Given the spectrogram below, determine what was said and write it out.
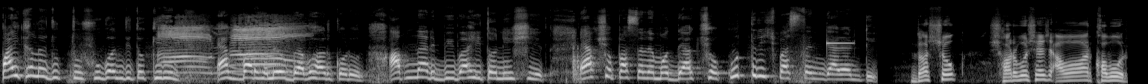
পায়খানাযুক্ত সুগন্ধিত ক্রিম একবার হলেও ব্যবহার করুন। আপনার বিবাহিত নিশ্চিত। একশো পার্সেন্টের মধ্যে একশো কুত্রিশ পার্সেন্ট গ্যারান্টি। দর্শক সর্বশেষ আবহাওয়ার খবর।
